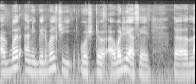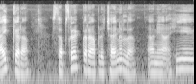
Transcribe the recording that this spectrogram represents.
अकबर आणि बिरबलची गोष्ट आवडली असेल तर लाईक करा सबस्क्राईब करा आपल्या चॅनलला आणि हे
